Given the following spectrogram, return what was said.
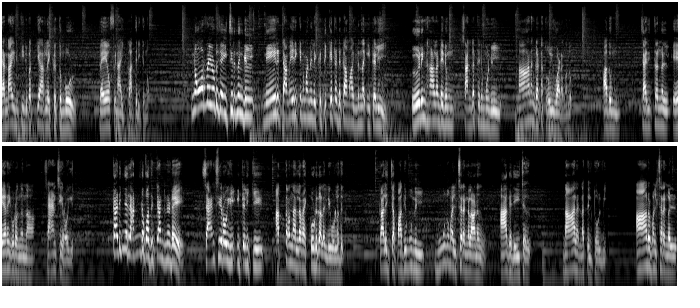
രണ്ടായിരത്തി ഇരുപത്തിയാറിലേക്ക് എത്തുമ്പോൾ പ്ലേ ഓഫിനായി കാത്തിരിക്കുന്നു. നോർവേയോട് ജയിച്ചിരുന്നെങ്കിൽ നേരിട്ട് അമേരിക്കൻ മണ്ണിലേക്ക് ടിക്കറ്റ് എടുക്കാമായിരുന്ന ഇറ്റലി ഏർലിംഗ് ഹാളണ്ടിനും സംഘത്തിനും മുന്നിൽ നാണം കെട്ട തോൽവി അടങ്ങുന്നു. അതും ചരിത്രങ്ങൾ ഏറെ ഉറങ്ങുന്ന സാൻസിറോയിൽ കഴിഞ്ഞ രണ്ട് പതിറ്റാണ്ടിനിടെ സാൻസിറോയിൽ ഇറ്റലിക്ക് അത്ര നല്ല റെക്കോർഡുകളല്ലേ ഉള്ളത്. കളിച്ച പതിമൂന്നിൽ മൂന്ന് മത്സരങ്ങളാണ് ആകെ ജയിച്ചത്. നാലെണ്ണത്തിൽ തോൽവി. ആറ് മത്സരങ്ങൾ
